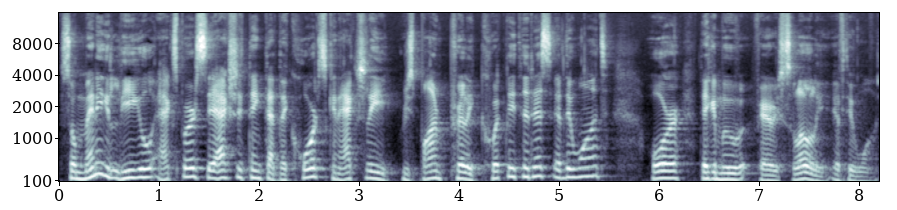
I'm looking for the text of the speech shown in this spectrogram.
So many legal experts, they actually think that the courts can actually respond pretty quickly to this if they want, or they can move very slowly if they want.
